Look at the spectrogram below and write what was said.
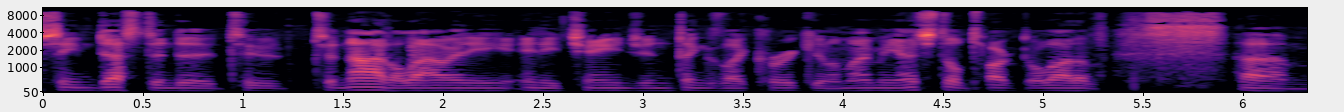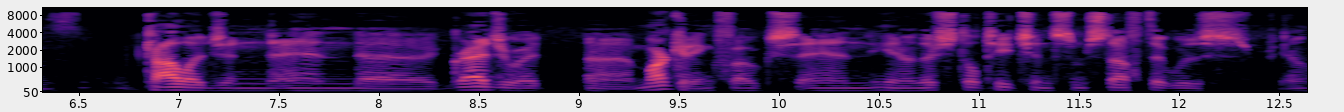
seem destined to, to, to not allow any any change in things like curriculum. I mean, I still talk to a lot of um, college and and uh, graduate uh, marketing folks, and you know, they're still teaching some stuff that was you know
